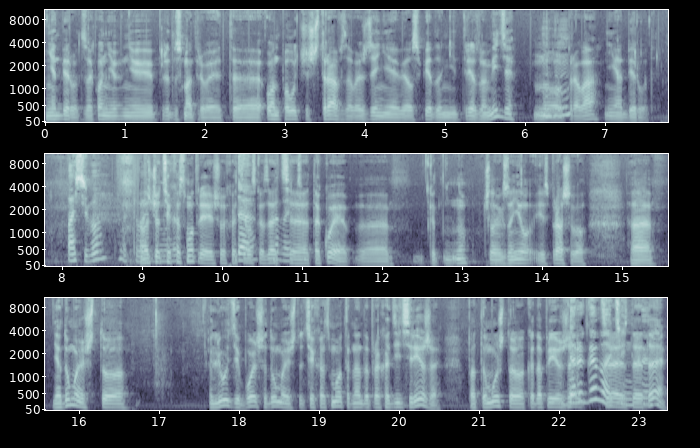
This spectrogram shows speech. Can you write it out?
Не отберут. Закон не, не предусматривает. Э, он получит штраф за вождение велосипеда в нетрезвом виде, но угу. права не отберут. Спасибо. А насчет техосмотра я еще хотел да, сказать давайте. такое. Э, ну, человек звонил и спрашивал. Э, я думаю, что люди больше думают, что техосмотр надо проходить реже, потому что когда приезжает ЦСДД,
